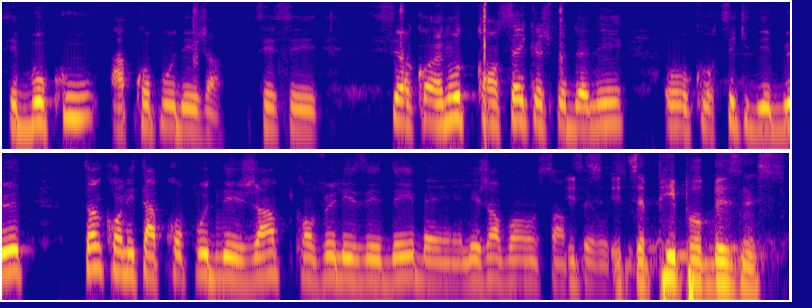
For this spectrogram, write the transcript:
c'est beaucoup à propos des gens. C'est un autre conseil que je peux donner aux courtiers qui débutent. Tant qu'on est à propos des gens et qu'on veut les aider, ben, les gens vont le sentir it's, aussi. It's a people business.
